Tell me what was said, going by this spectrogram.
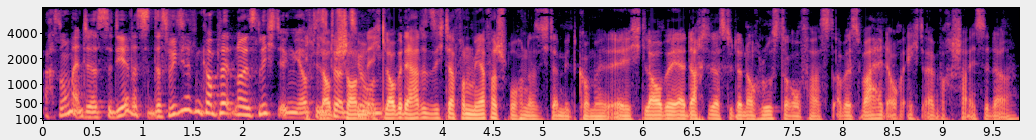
Ach so, meinte er das zu dir? Das, das wirklich ein komplett neues Licht irgendwie auf Ich die glaube Situation. schon. Ich glaube, der hatte sich davon mehr versprochen, dass ich da mitkomme. Ich glaube, er dachte, dass du dann auch Lust darauf hast. Aber es war halt auch echt einfach scheiße da.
